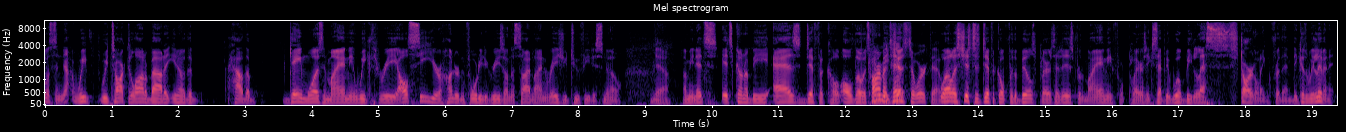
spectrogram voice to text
listen, we've we talked a lot about it. You know the how the game was in Miami in Week Three. I'll see your 140 degrees on the sideline and raise you two feet of snow. yeah. I mean, it's it's going to be as difficult, although it's going Karma to be tends just, to work that well. way. It's just as difficult for the Bills players as it is for the Miami players, except it will be less startling for them because we live in it.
